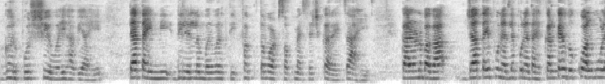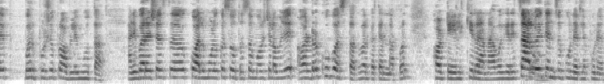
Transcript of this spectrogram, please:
घरपोच शेवई हवी आहे. त्या ताईंनी दिलेल्या नंबरवरती फक्त व्हॉट्सअप मेसेज करायचा आहे. कारण बघा ज्या ताई पुण्यातल्या पुण्यात आहेत कारण काय होतं कॉलमुळे भरपूरसे प्रॉब्लेम होतात. आणि बऱ्याचशाच कॉलमुळे कसं होतं समोरच्याला म्हणजे ऑर्डर खूप असतात बरं का त्यांना पण. हॉटेल किराणा वगैरे चालू आहे हो. त्यांचं पुण्यातल्या पुण्यात.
